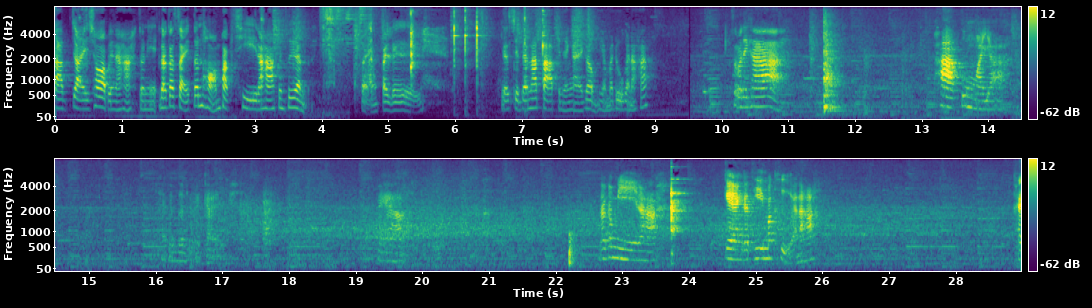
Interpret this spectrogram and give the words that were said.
ตามใจชอบเลยนะคะ ตัวนี้แล้วก็ใส่ต้นหอมผักชีนะคะเพื่อนๆใส่ลงไปเลย เดี๋ยวเสร็จแล้วหน้าตาเป็นยังไงก็เดี๋ยวมาดูกันนะคะ สวัสดีค่ะผ้ากุ้งมายา ให้เพื่อนๆดูใกล้ๆนไงคะแล้วก็มีนะคะ แกงกะทิมะเขือนะคะ ไข่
